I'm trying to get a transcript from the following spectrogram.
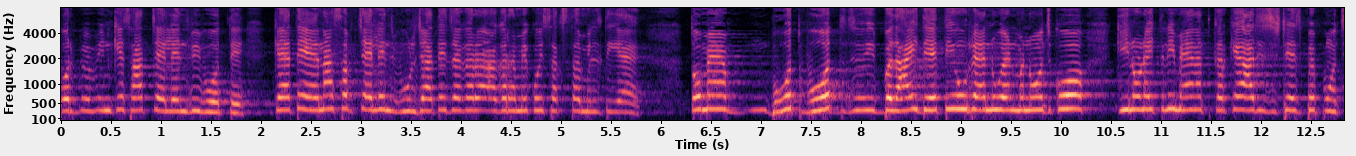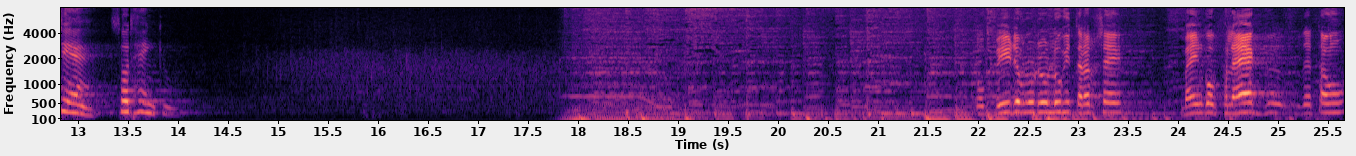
और इनके साथ चैलेंज भी बहुत थे। कहते हैं ना, सब चैलेंज भूल जाते अगर अगर हमें कोई सख्ता मिलती है। तो मैं बहुत बहुत बधाई देती हूँ रेनू एंड मनोज को, कि इन्होंने इतनी मेहनत करके आज इस स्टेज पे पहुँचे हैं। So thank you B W की तरफ़ से मैं इनको फ्लैग देता हूँ।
